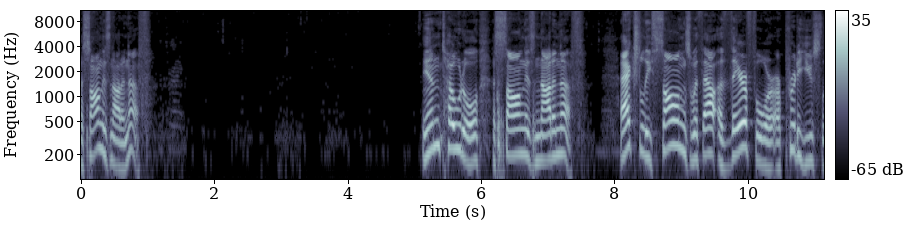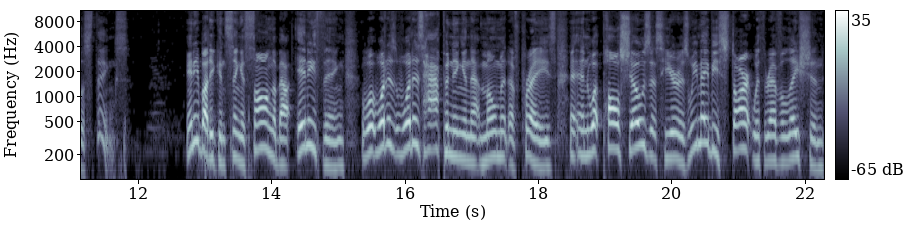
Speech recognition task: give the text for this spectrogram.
a song is not enough. In total, a song is not enough. Actually, songs without a therefore are pretty useless things. Anybody can sing a song about anything. What, what, is, what is happening in that moment of praise? And, and what Paul shows us here is we maybe start with revelation,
